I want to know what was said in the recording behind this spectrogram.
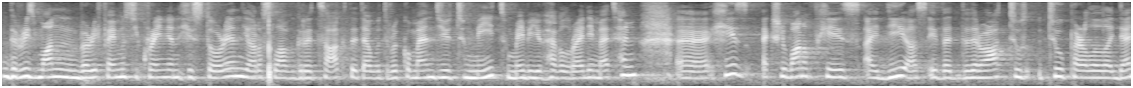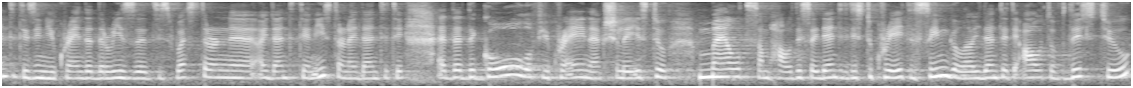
there is one very famous Ukrainian historian, Yaroslav Gritsak, that I would recommend you to meet. Maybe you have already met him. Uh, he's actually one of his ideas is that there are two, two parallel identities in Ukraine. That there is uh, this Western uh, identity and Eastern identity. And that the goal of Ukraine actually is to melt somehow these identities to create a single identity out of these two.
